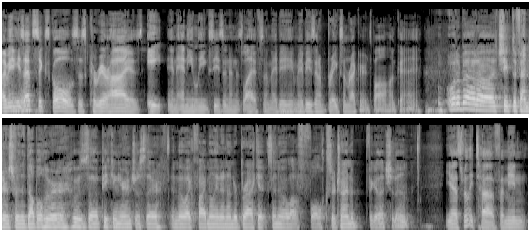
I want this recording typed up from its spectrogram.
I mean, he's at six goals. His career high is eight in any league season in his life. So maybe maybe he's gonna break some records, Paul. Okay. what about uh, cheap defenders for the double? Who are who's uh, piquing your interest there in the like five million and under bracket? Because I know a lot of folks are trying to figure that shit out. Yeah, it's really tough. I mean,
